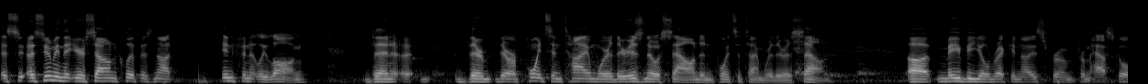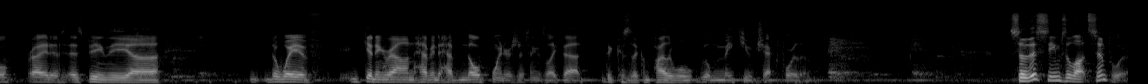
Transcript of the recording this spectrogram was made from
assu- assuming that your sound clip is not infinitely long, then uh, there, there are points in time where there is no sound and points in time where there is sound. Uh, maybe you'll recognize from, from Haskell, right, as, as being the, uh, the way of getting around having to have null pointers or things like that because the compiler will, will make you check for them. So this seems a lot simpler.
